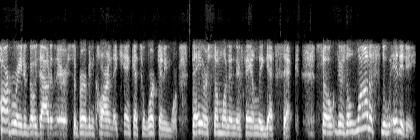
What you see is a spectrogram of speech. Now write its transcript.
carburetor goes out in their suburban car and they can't get to work anymore. They or someone in their family gets sick. So there's a lot of fluidity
